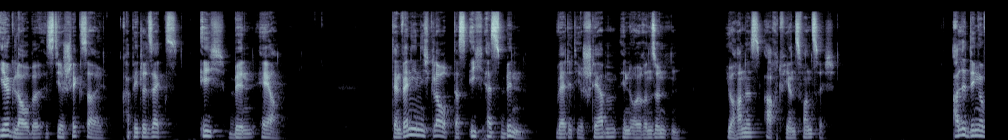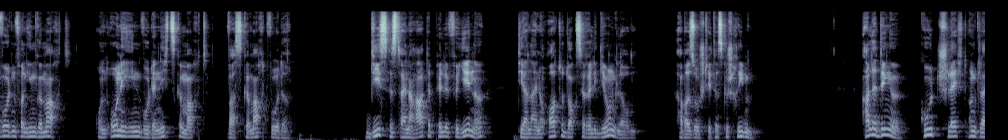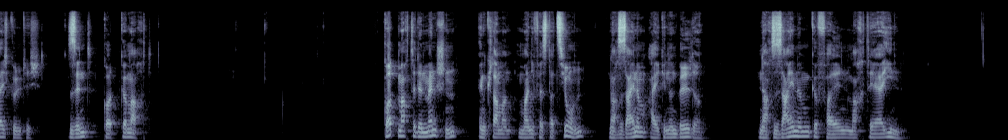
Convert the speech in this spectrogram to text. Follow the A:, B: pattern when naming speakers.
A: Ihr Glaube ist ihr Schicksal. Kapitel 6. Ich bin er. Denn wenn ihr nicht glaubt, dass ich es bin, werdet ihr sterben in euren Sünden. Johannes 8:24. Alle Dinge wurden von ihm gemacht, und ohne ihn wurde nichts gemacht, was gemacht wurde. Dies ist eine harte Pille für jene, die an eine orthodoxe Religion glauben, aber so steht es geschrieben. Alle Dinge, gut, schlecht und gleichgültig, sind Gott gemacht. Gott machte den Menschen, in Klammern Manifestation, nach seinem eigenen Bilde. Nach seinem Gefallen machte er ihn.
